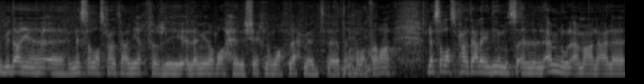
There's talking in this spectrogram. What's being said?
في البداية آه، نسأل الله سبحانه وتعالى أن يغفر للأمير الراحل الشيخ نواف الأحمد آه، طيب الله ثراه. نسأل الله سبحانه وتعالى أن يديم الأمن والأمان على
